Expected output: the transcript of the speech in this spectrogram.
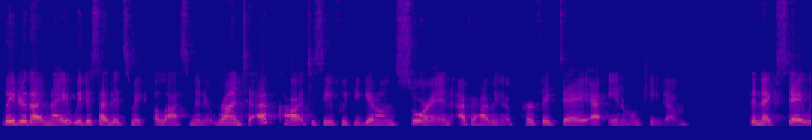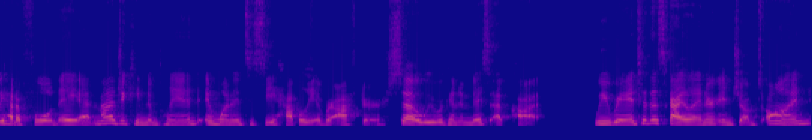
Later that night, we decided to make a last minute run to Epcot to see if we could get on Soarin' after having a perfect day at Animal Kingdom. The next day, we had a full day at Magic Kingdom planned and wanted to see Happily Ever After, so we were going to miss Epcot. We ran to the Skyliner and jumped on,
